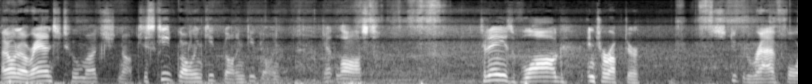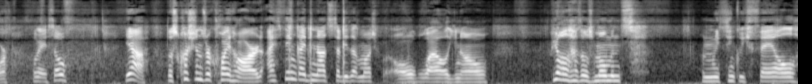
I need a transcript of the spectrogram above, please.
I don't want to rant too much. No, just keep going, keep going, keep going. Get lost today's vlog interrupter. Stupid RAV4. Okay, so yeah, those questions were quite hard. I think I did not study that much, but oh well, you know. We all have those moments when we think we fail,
